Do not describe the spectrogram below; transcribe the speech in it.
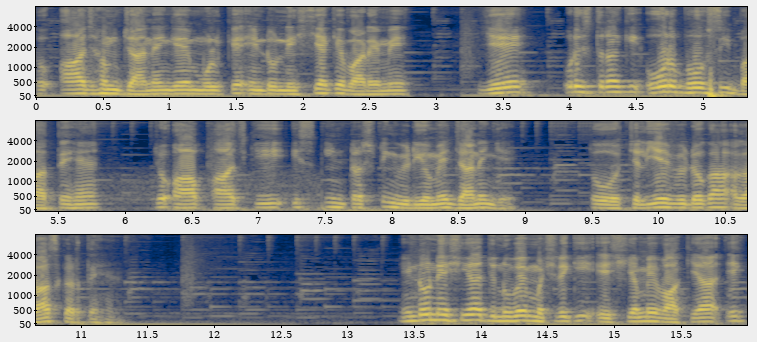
तो आज हम जानेंगे मुल्क इंडोनेशिया के बारे में। ये और इस तरह की और बहुत सी बातें हैं जो आप आज की इस इंटरेस्टिंग वीडियो में जानेंगे। तो चलिए वीडियो का आगाज़ करते हैं। इंडोनेशिया जनूब मशरकी एशिया में वाक़ एक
